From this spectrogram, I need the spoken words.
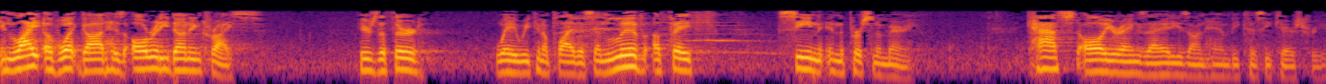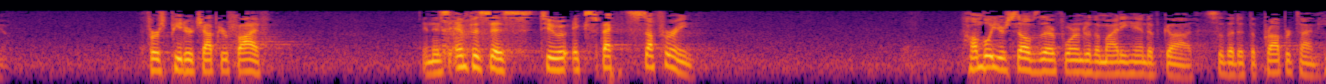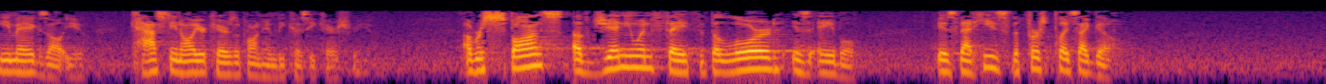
in light of what God has already done in Christ. Here's the third way we can apply this and live a faith seen in the person of Mary. Cast all your anxieties on him because he cares for you. 1 Peter chapter 5. In this emphasis to expect suffering. Humble yourselves therefore under the mighty hand of God so that at the proper time he may exalt you casting all your cares upon him because he cares for you. A response of genuine faith that the Lord is able is that he's the first place I go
